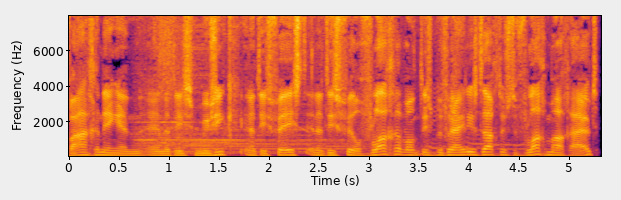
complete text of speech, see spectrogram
Wageningen. En het is muziek, en het is feest, en het is veel vlaggen... want het is bevrijdingsdag, dus de vlag mag uit.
